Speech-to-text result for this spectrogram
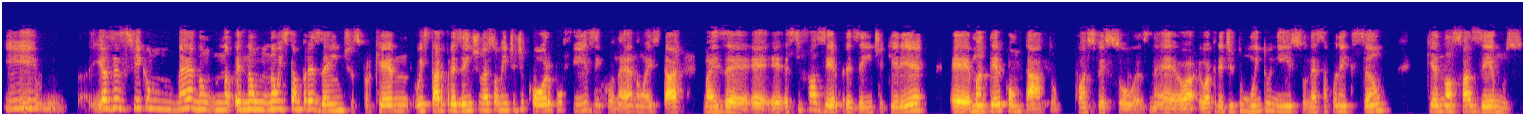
e, e às vezes ficam, né, não, não, não, estão presentes, porque o estar presente não é somente de corpo físico, né? Não é estar, mas é, é, é se fazer presente, é querer é, manter contato com as pessoas, né? Eu, eu acredito muito nisso, nessa conexão que nós fazemos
